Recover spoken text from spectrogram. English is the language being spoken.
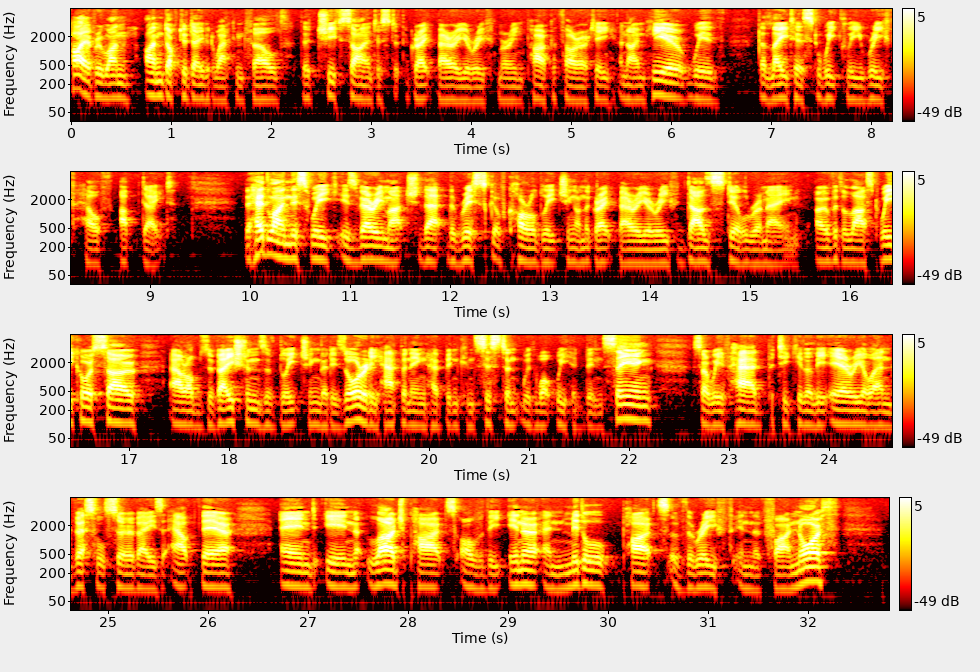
Hi everyone, I'm Dr. David Wachenfeld, the Chief Scientist at the Great Barrier Reef Marine Park Authority, and I'm here with the latest weekly reef health update. The headline this week is very much that the risk of coral bleaching on the Great Barrier Reef does still remain. Over the last week or so, our observations of bleaching that is already happening have been consistent with what we had been seeing. So we've had particularly aerial and vessel surveys out there and in large parts of the inner and middle parts of the reef in the far north,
